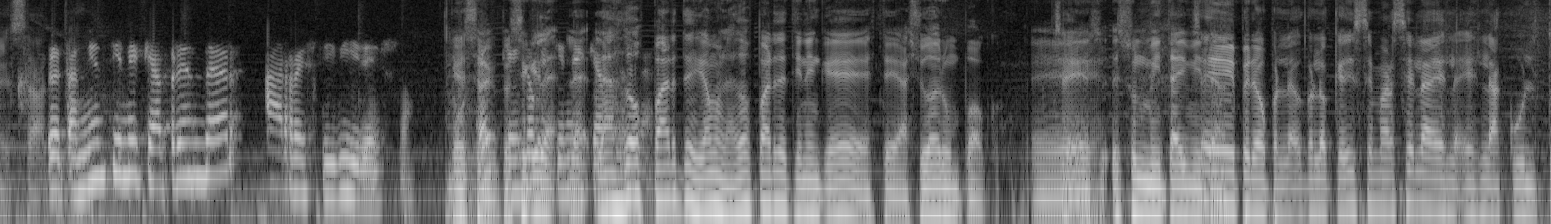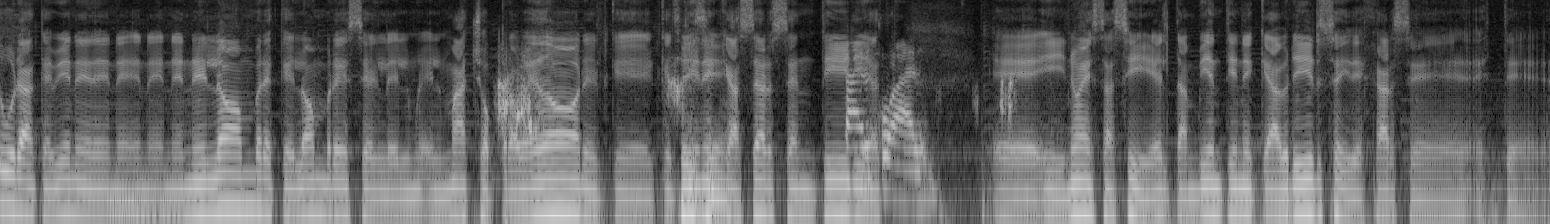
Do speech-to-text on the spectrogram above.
Exacto. pero también tiene que aprender a recibir eso. Exacto. Así que, la- la- las dos partes, digamos, las dos partes tienen que este, ayudar un poco. Eh, Sí. es, es un mitad y mitad. Sí, pero lo, lo que dice Marcela es, la- es la cultura que viene en, en- en- en el hombre, que el hombre es el, el- el macho proveedor, el que, el que Sí, tiene sí. que hacer sentir. y, Tal cual. Eh, y no es así, él también tiene que abrirse y dejarse este,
